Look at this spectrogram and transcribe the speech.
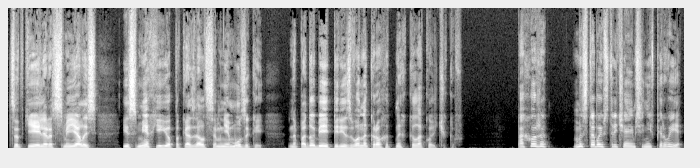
Циткиэль рассмеялась, и смех ее показался мне музыкой — наподобие перезвона крохотных колокольчиков. «Похоже, мы с тобой встречаемся не впервые.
